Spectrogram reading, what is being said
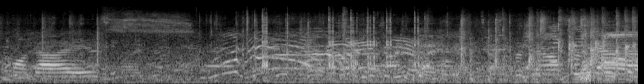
Come on, guys. First down, first down.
